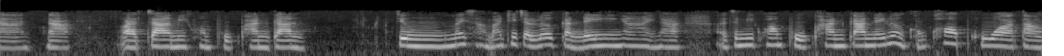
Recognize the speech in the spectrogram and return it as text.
นานนะอาจจะมีความผูกพันกัน จึงไม่สามารถที่จะเลิกกันได้ง่าย ๆนะอาจจะมีความผูกพันกันในเรื่องของครอบครัวต่าง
